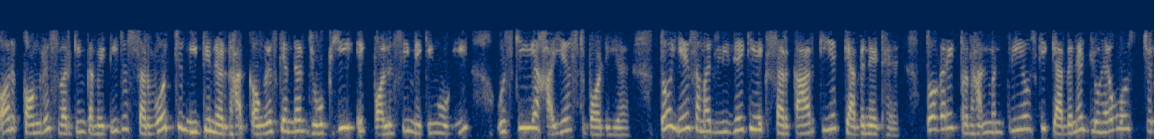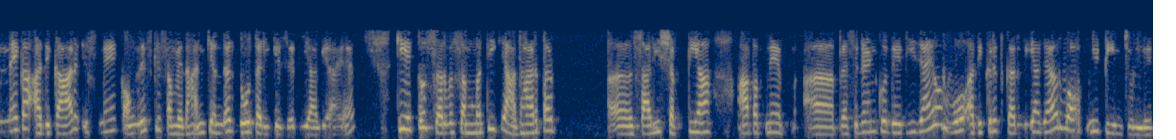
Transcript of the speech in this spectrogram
और कांग्रेस वर्किंग कमेटी जो सर्वोच्च नीति निर्धारक कांग्रेस के अंदर जो भी एक पॉलिसी मेकिंग होगी उसकी ये हाईएस्ट बॉडी है। तो ये समझ लीजिए कि एक सरकार की एक कैबिनेट है। तो अगर एक प्रधानमंत्री है उसकी कैबिनेट जो है वो चुनने का अधिकार इसमें कांग्रेस के संविधान के अंदर दो तरीके से दिया गया है कि एक तो सर्वसम्मति के आधार पर आ, सारी शक्तियाँ आप अपने प्रेसिडेंट को दे दी जाए और वो अधिकृत कर दिया जाए और वो अपनी टीम चुन ले।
